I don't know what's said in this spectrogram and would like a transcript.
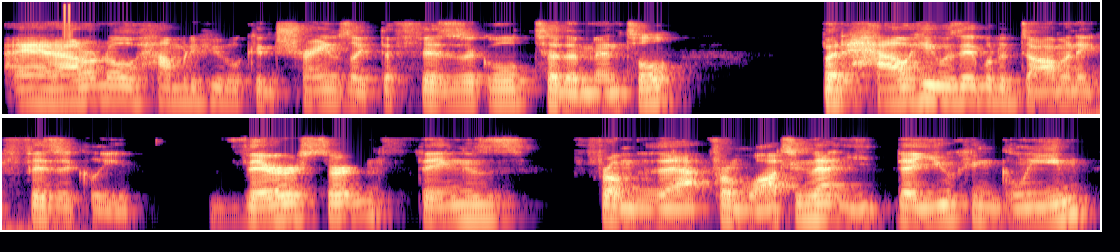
and I don't know how many people can translate the physical to the mental, but how he was able to dominate physically. There are certain things from that, from watching that, that you can glean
